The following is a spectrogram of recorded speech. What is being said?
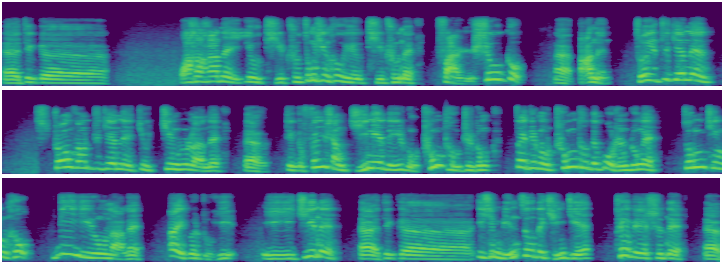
呃，这个娃哈哈呢又提出，中信后又提出呢反收购啊达能，所以之间呢双方之间呢就进入了呢呃这个非常激烈的一种冲突之中，在这种冲突的过程中呢。宗庆后利用了呢爱国主义以及呢呃这个一些民族的情节，特别是呢呃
